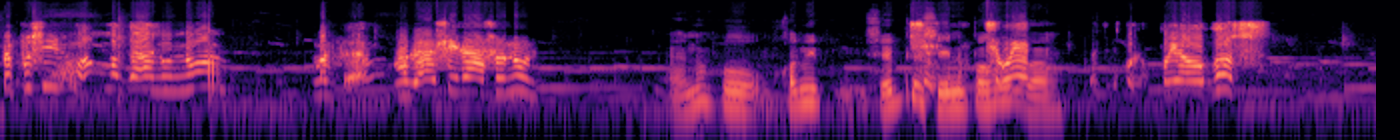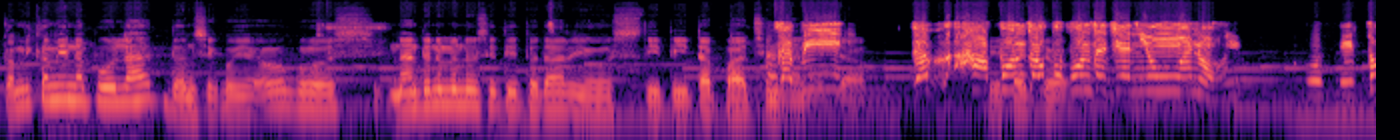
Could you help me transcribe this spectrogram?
Tapos sino ang mag-ano nun? Mag, mag-asikaso nun? Ano po, kami, siyempre, Si- sino pa si ho Kuya- ba? Kuya August. Kami-kami na po lahat doon, si Kuya August. Nandun naman doon si Tito Darius, si Tita Pat, si Nanay Gabi. Jack. Gab, hapon Tita daw Jo. pupunta dyan yung ano, yung dito,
